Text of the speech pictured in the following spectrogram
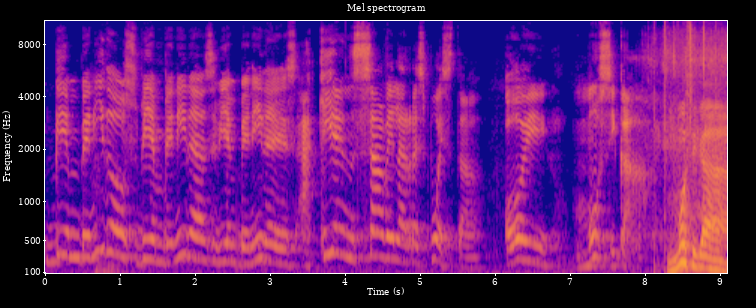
Bienvenidos, bienvenidas, bienvenides a ¿Quién sabe la respuesta? Hoy, música. Música.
